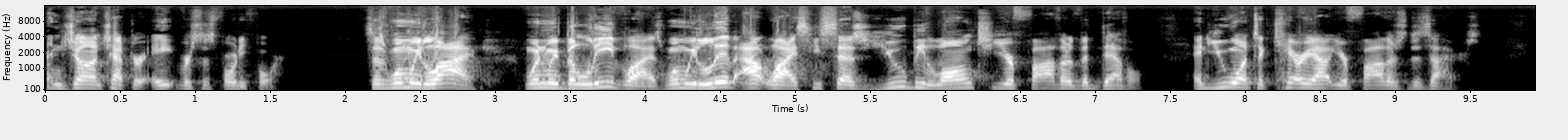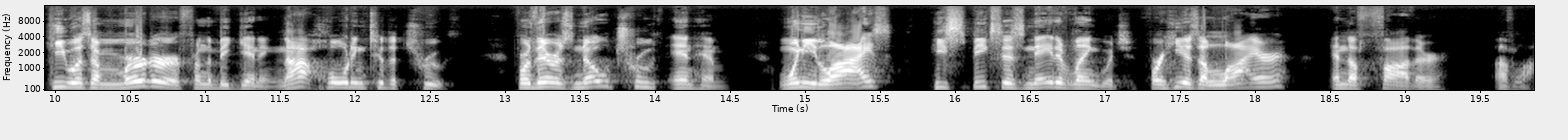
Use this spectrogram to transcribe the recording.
in John chapter 8 verses 44. It says, when we lie, when we believe lies, when we live out lies, he says, you belong to your father, the devil, and you want to carry out your father's desires. He was a murderer from the beginning, not holding to the truth, for there is no truth in him. When he lies, he speaks his native language, for he is a liar and the father of lies.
